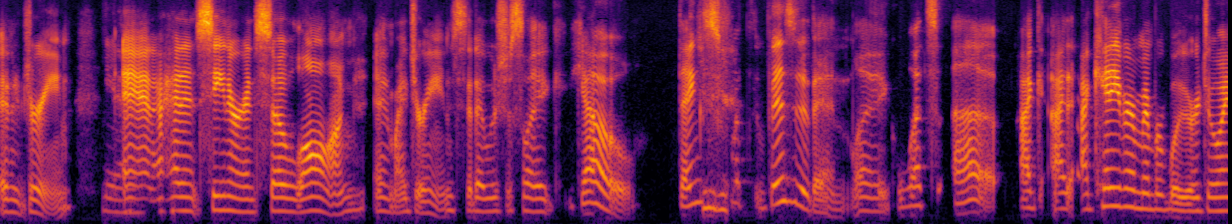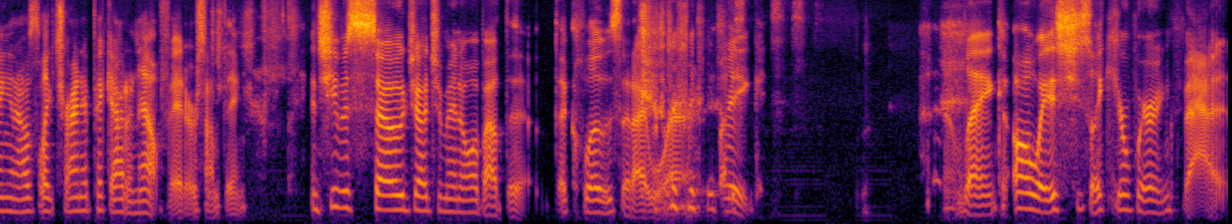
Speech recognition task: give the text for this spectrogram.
in a dream, Yeah. and I hadn't seen her in so long in my dreams that it was just like, "Yo, thanks for visiting. Like, what's up?" I, I I can't even remember what we were doing, and I was like trying to pick out an outfit or something, and she was so judgmental about the the clothes that I wore, like. like always she's like you're wearing that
